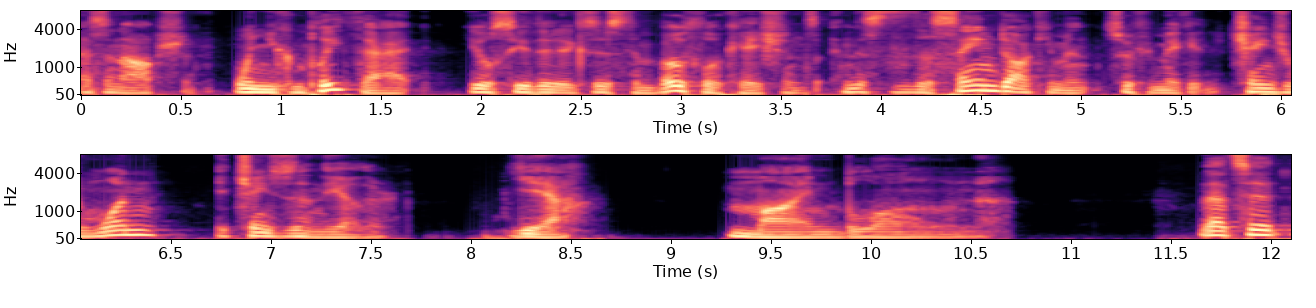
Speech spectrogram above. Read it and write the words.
as an option. When you complete that, you'll see that it exists in both locations, and this is the same document, so if you make it change in one, it changes in the other. Yeah, mind blown. That's it.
